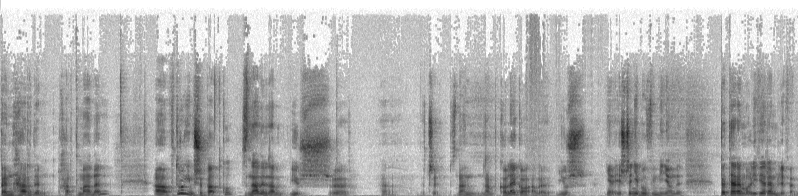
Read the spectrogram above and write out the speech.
Bernhardem Hartmanem, a w drugim przypadku znanym nam już, e, e, znaczy znanym nam kolegą, ale już nie, jeszcze nie był wymieniony, Peterem Oliwierem Lywem.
